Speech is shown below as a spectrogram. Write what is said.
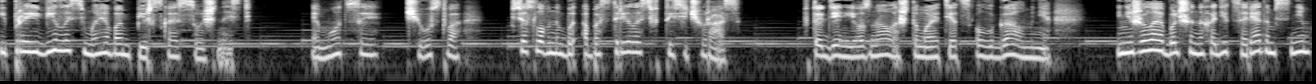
и проявилась моя вампирская сущность. Эмоции, чувства — все словно бы обострилось в тысячу раз. В тот день я узнала, что мой отец лгал мне, и не желая больше находиться рядом с ним,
